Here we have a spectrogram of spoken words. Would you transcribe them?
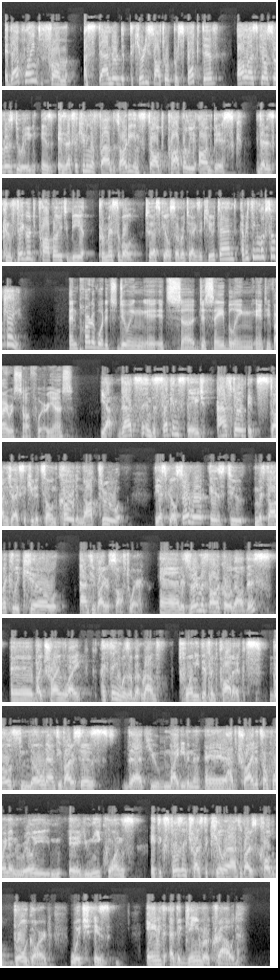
At that point, from a standard security software perspective, all SQL Server is doing is, is executing a file that's already installed properly on disk, that is configured properly to be permissible to SQL Server to execute, and everything looks okay. And part of what it's doing, it's uh, disabling antivirus software, yes? Yeah, that's in the second stage after it's starting to execute its own code, and not through the SQL server, is to methodically kill antivirus software. And it's very methodical about this uh, by trying like, I think it was about around 20 different products, both known antiviruses that you might even uh, have tried at some point and really uh, unique ones it explicitly tries to kill an antivirus called BullGuard, which is aimed at the gamer crowd,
